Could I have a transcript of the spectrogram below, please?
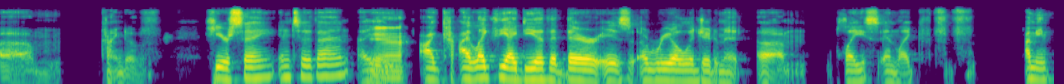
um kind of hearsay into that. I, yeah. I I like the idea that there is a real legitimate um place and like f- f- I mean,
